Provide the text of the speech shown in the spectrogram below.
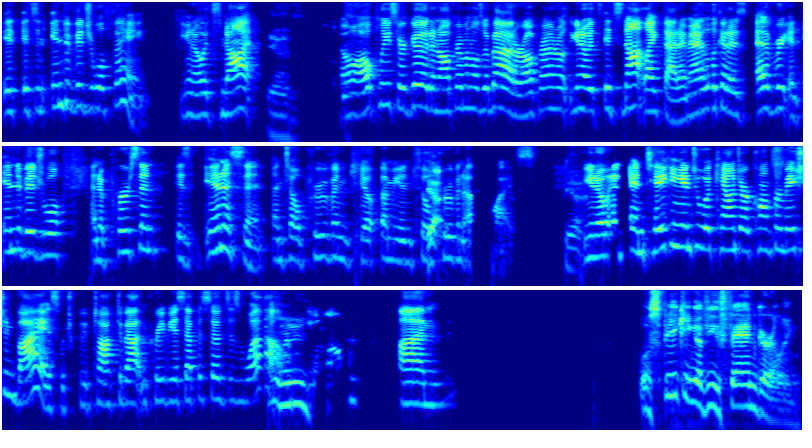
it, it's an individual thing. You know, it's not yeah, no, all police are good and all criminals are bad, or all criminals, you know, it's it's not like that. I mean, I look at it as every an individual and a person is innocent until proven guilt. I mean, until Yeah. proven otherwise. yeah. You know, and, and taking into account our confirmation bias, which we've talked about in previous episodes as well. Mhm. You know? Um, Well, speaking of you fangirling,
